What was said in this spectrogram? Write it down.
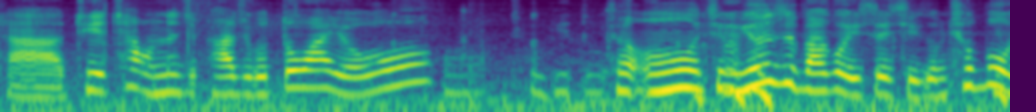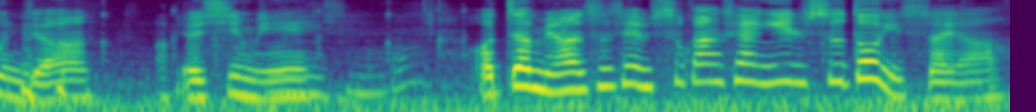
자 뒤에 차 없는지 봐주고 또 와요. 어, 저기도 저, 어, 지금 연습하고 있어요. 지금 초보 운전. 열심히. 어쩌면 선생님 수강생일 수도 있어요.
